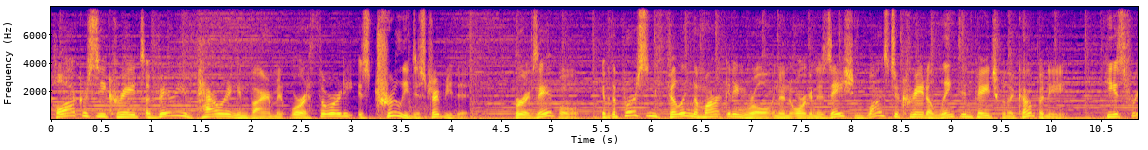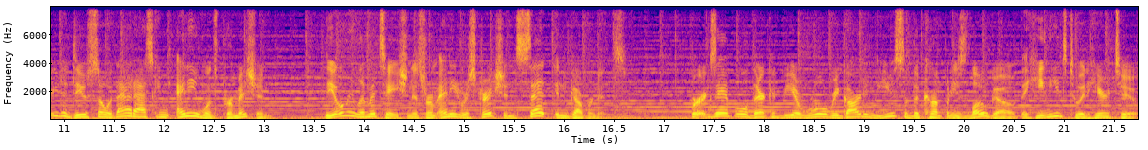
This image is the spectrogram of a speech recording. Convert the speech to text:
Holacracy creates a very empowering environment where authority is truly distributed. For example, if the person filling the marketing role in an organization wants to create a LinkedIn page for the company, he is free to do so without asking anyone's permission. The only limitation is from any restrictions set in governance. For example, there could be a rule regarding the use of the company's logo that he needs to adhere to.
